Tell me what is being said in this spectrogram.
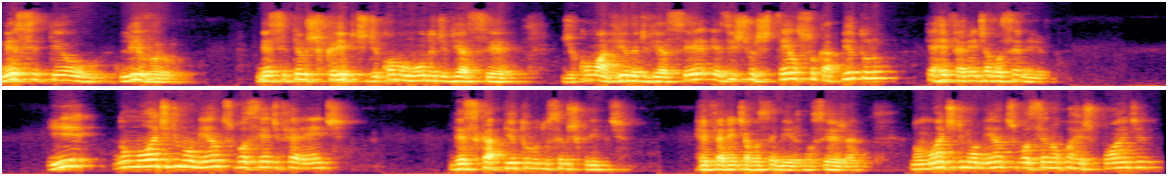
nesse teu livro nesse teu script de como o mundo devia ser, de como a vida devia ser, existe um extenso capítulo que é referente a você mesmo. E num monte de momentos você é diferente desse capítulo do seu script, referente a você mesmo, ou seja, num monte de momentos você não corresponde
